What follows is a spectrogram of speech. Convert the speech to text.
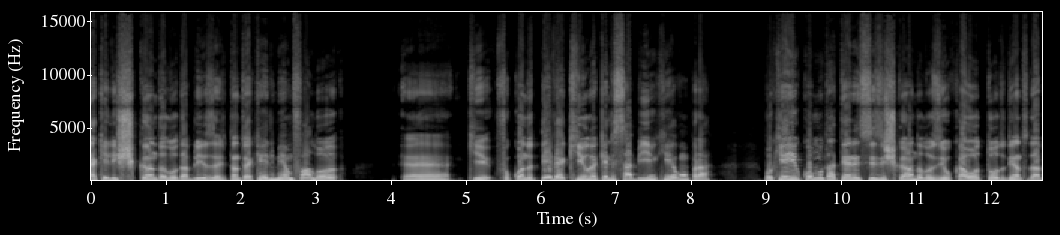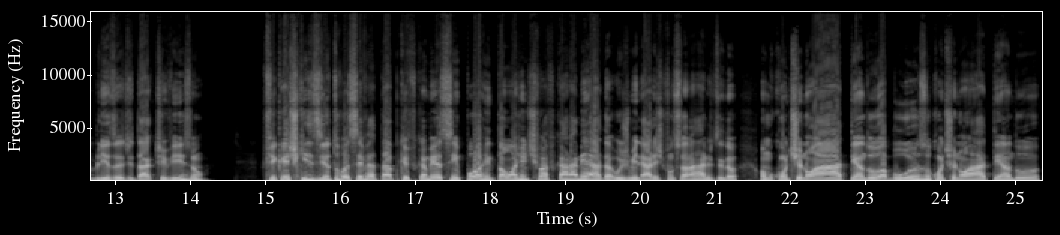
aquele escândalo da Blizzard, tanto é que ele mesmo falou é, que quando teve aquilo é que ele sabia que ia comprar. Porque aí, como tá tendo esses escândalos e o caô todo dentro da Blizzard da Activision, fica esquisito você vetar, porque fica meio assim, porra, então a gente vai ficar na merda, os milhares de funcionários, entendeu? Vamos continuar tendo abuso, continuar tendo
